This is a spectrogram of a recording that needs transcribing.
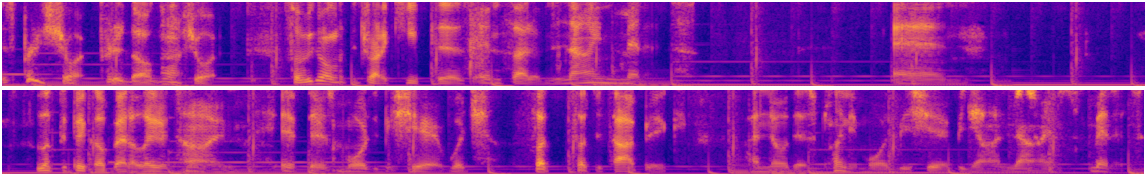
it's pretty short, pretty doggone short. So we're going to look to try to keep this inside of nine minutes, and look to pick up at a later time if there's more to be shared, which such such a topic, I know there's plenty more to be shared beyond nine minutes.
